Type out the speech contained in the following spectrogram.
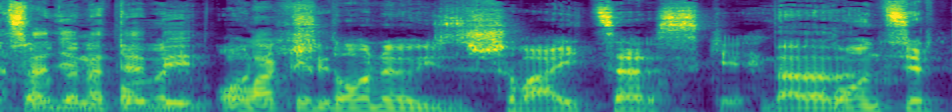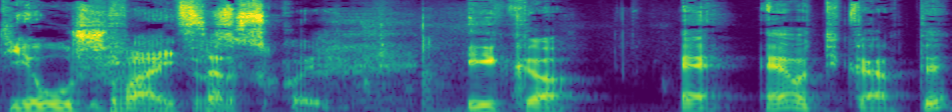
sad je da na tebi on lakše... On je doneo iz Švajcarske. Da, da, da. Koncert je u Švajcarskoj. I kao, e, evo ti karte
